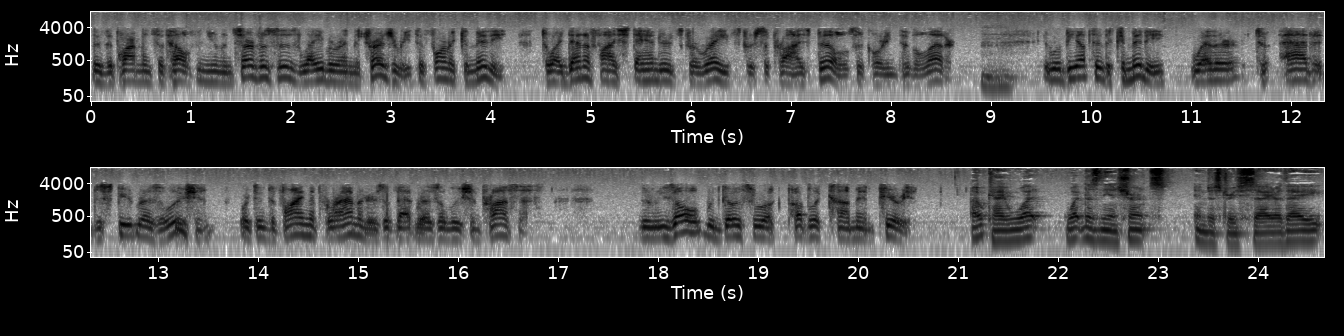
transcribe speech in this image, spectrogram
the Departments of Health and Human Services, Labor, and the Treasury, to form a committee to identify standards for rates for surprise bills, according to the letter. Mm-hmm. It would be up to the committee whether to add a dispute resolution or to define the parameters of that resolution process the result would go through a public comment period. Okay, what what does the insurance industry say? Are they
